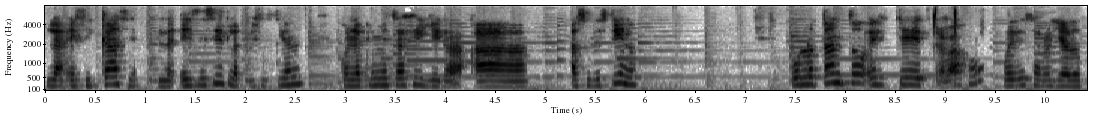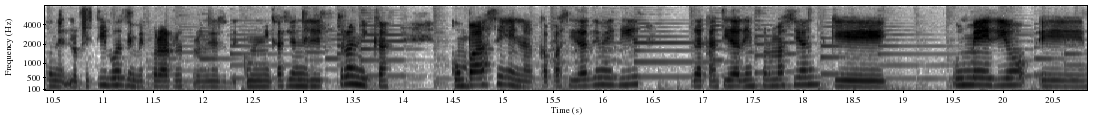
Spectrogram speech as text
la eficacia, es decir, la precisión con la que un mensaje llega a, a su destino. Por lo tanto, este trabajo fue desarrollado con el objetivo de mejorar los procesos de comunicación electrónica con base en la capacidad de medir la cantidad de información que un medio eh,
